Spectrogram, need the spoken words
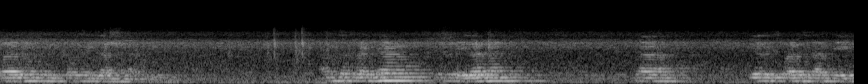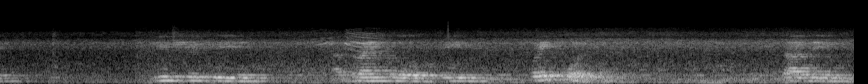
wala naman ikaw kailangan natin. Ang sa kanya, yung kailangan na i-response natin, you should be uh, trying to be faithful sa ating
